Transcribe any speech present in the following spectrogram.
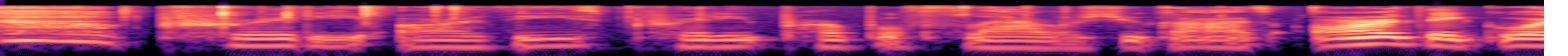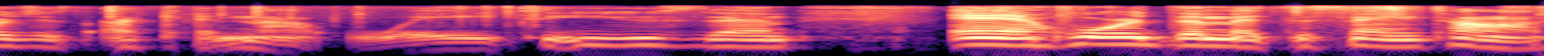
pretty are these pretty purple flowers, you guys. Aren't they gorgeous? I cannot wait to use them and hoard them at the same time.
